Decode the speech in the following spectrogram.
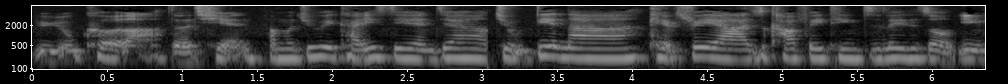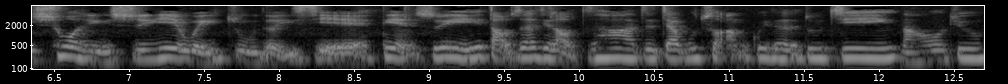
旅游客啦的钱，他们就会开一些人家酒店啊、cafe 费啊，就是咖啡厅之类这种饮食或饮食业为主的一些店，所以导致那些老字号啊就交不出昂贵的租金，然后就。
